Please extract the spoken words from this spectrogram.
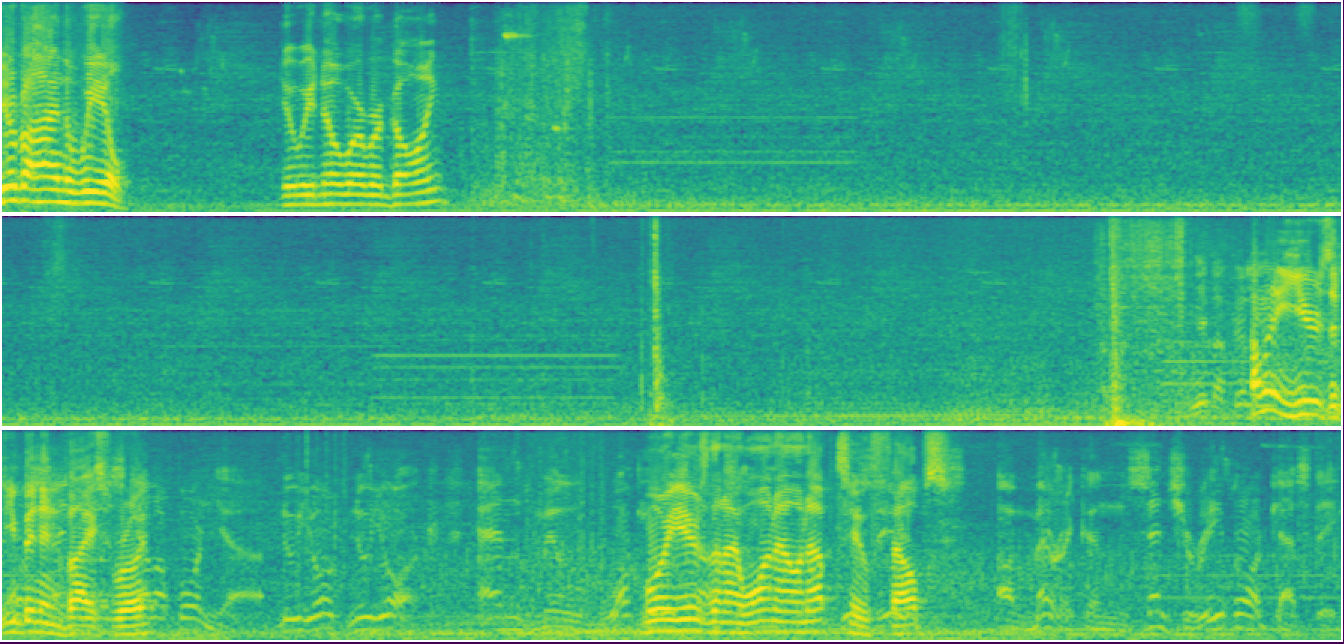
You're behind the wheel. Do we know where we're going? How many years have you been in Vice, Roy? California, New York, New York, and Milwaukee. More years than I want to own up to, Phelps. American Century Broadcasting.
